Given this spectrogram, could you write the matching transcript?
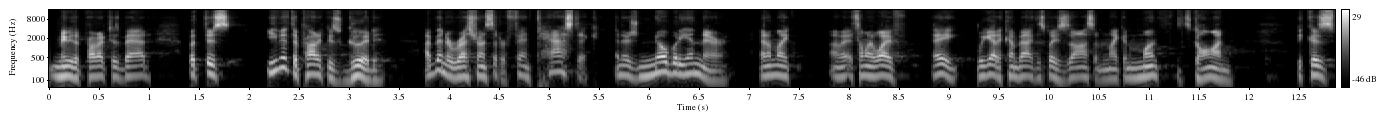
Maybe the product is bad. But there's even if the product is good, I've been to restaurants that are fantastic and there's nobody in there. And I'm like, I tell my wife, hey, we got to come back. This place is awesome. And like in a month, it's gone because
